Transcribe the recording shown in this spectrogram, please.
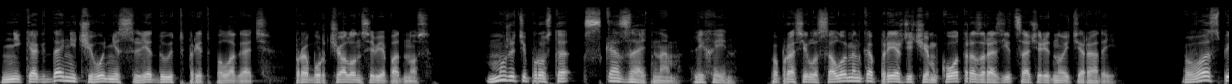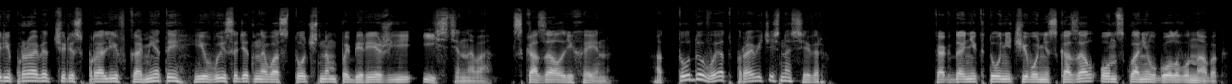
«Никогда ничего не следует предполагать», — пробурчал он себе под нос. «Можете просто сказать нам, Лихейн», — попросила Соломенко, прежде чем кот разразится очередной тирадой. Вас переправят через пролив Кометы и высадят на восточном побережье Истинного», — сказал Лихейн. «Оттуда вы отправитесь на север». Когда никто ничего не сказал, он склонил голову на бок.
